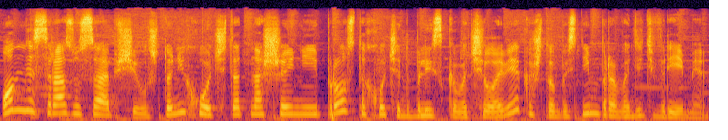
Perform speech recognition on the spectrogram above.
Он мне сразу сообщил, что не хочет отношений, просто хочет близкого человека, чтобы с ним проводить время.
